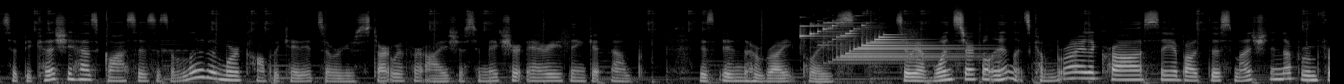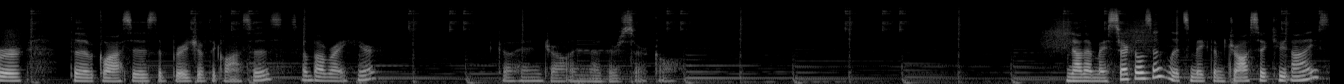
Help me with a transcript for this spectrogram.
So because she has glasses, it's a little bit more complicated. So we're going to start with her eyes just to make sure everything get, um, is in the right place. So we have one circle in. Let's come right across, say about this much. Enough room for the glasses, the bridge of the glasses. So about right here. Go ahead and draw another circle. Now that my circle's in, let's make them draw so cute eyes.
